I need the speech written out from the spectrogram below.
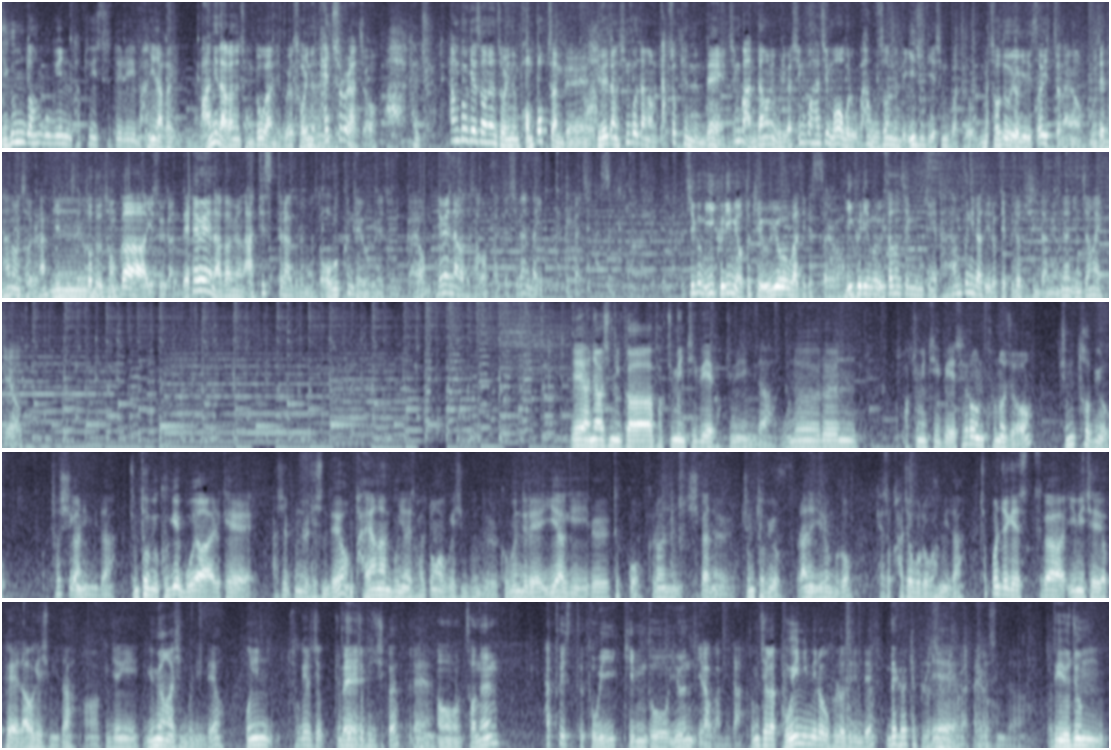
지금도 한국인 타투이스트들이 많이 나가 있나요? 많이 나가는 정도가 아니고요. 저희는 네. 탈출을 하죠. 아, 탈출. 한국에서는 저희는 범법자인데 기회장 신고당하면 딱 좋겠는데 신고 안 당하면 우리가 신고하지 뭐 그러고 막 웃었는데 2주 뒤에 신고가 들어오고 저도 여기 써 있잖아요 무죄 탄원서를 함께 해주세요 음. 저도 전과 예술가인데 해외에 나가면 아티스트라 그러면 너무 큰 대우를 해주니까요 해외 나가서 작업할 때 시간당 이때까지 받습니다 지금 이 그림이 어떻게 의료가 되겠어요 이 그림을 의사 선생님 중에 단 한 분이라도 이렇게 그려주신다면 인정할게요 예, 안녕하십니까. 박주민 TV의 박주민입니다. 오늘은 박주민 TV의 새로운 코너죠. 줌터뷰 첫 시간입니다. 줌터뷰 그게 뭐야 이렇게 하실 분들 계신데요. 다양한 분야에서 활동하고 계신 분들, 그분들의 이야기를 듣고 그런 시간을 줌터뷰라는 이름으로 계속 가져보려고 합니다. 첫 번째 게스트가 이미 제 옆에 나와 계십니다. 어, 굉장히 유명하신 분인데요. 본인 소개를 좀좀 네. 직접 해주실까요? 네. 어, 저는 타투이스트 도이 김도윤이라고 합니다 그럼 제가 도이님이라고 불러드리면 돼요? 네 그렇게 불러주시면 예, 될것 같아요 알겠습니다. 어떻게 요즘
